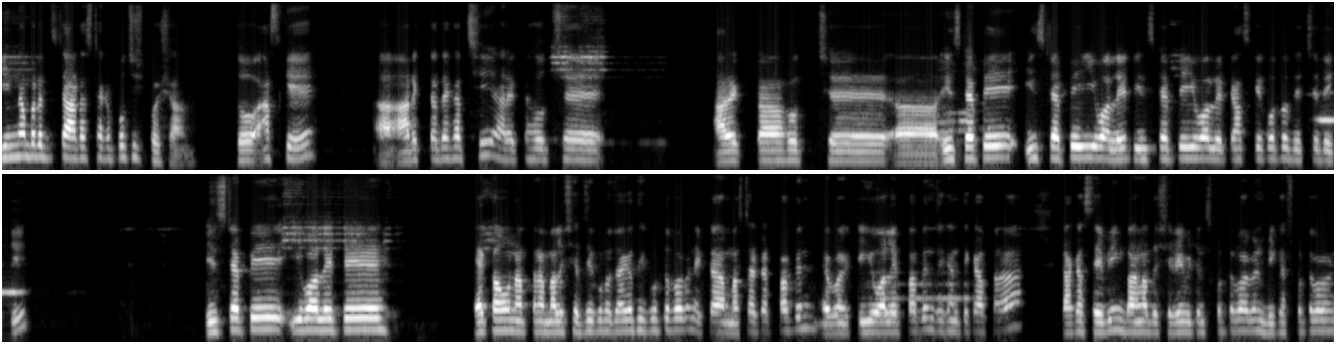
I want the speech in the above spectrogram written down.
তিন নাম্বারে দিচ্ছে আঠাশ টাকা পঁচিশ পয়সা। তো আজকে আরেকটা দেখাচ্ছি, আরেকটা হচ্ছে আরেকটা হচ্ছে InstaPay InstaPay e wallet InstaPay e wallet আজকে কত দিচ্ছে দেখি? ইনস্টাপে ই ওয়ালেটে অ্যাকাউন্ট আপনারা মালয়েশিয়ার যে কোনো জায়গা থেকে করতে পারবেন, একটা মাস্টার কার্ড পাবেন এবং একটা ই ওয়ালেট পাবেন, যেখান থেকে আপনারা টাকা সেভিং বাংলাদেশে রেমিটেন্স করতে পারবেন, বিকাশ করতে পারবেন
